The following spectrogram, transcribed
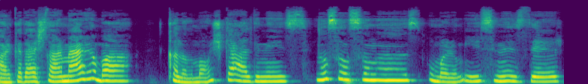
Arkadaşlar merhaba. Kanalıma hoş geldiniz. Nasılsınız? Umarım iyisinizdir.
